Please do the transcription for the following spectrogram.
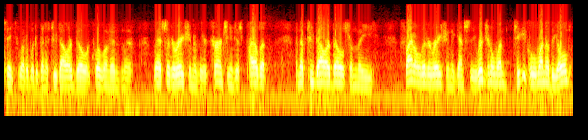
take what would have been a two dollar bill equivalent in the last iteration of their currency and just piled up enough two dollar bills from the final iteration against the original one to equal one of the old,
